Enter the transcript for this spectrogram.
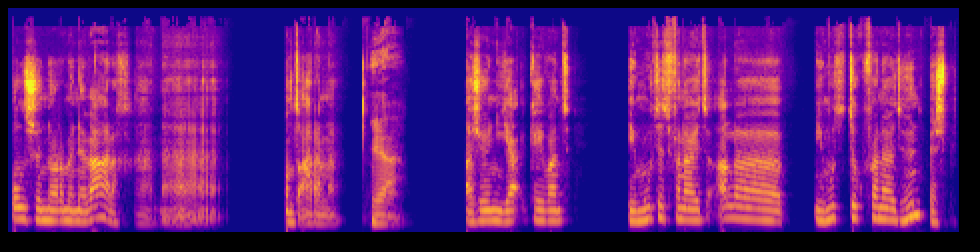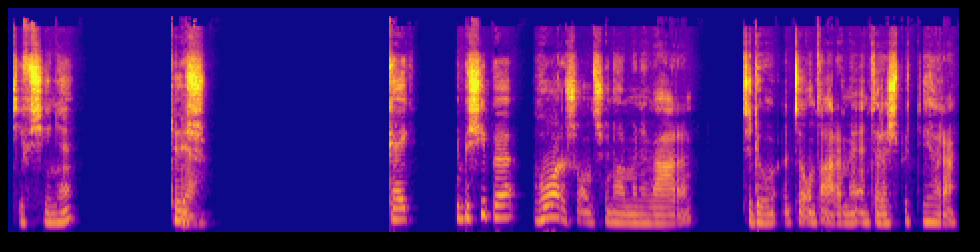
onze normen en waarden gaan eh, ontarmen. Ja, Als hun, ja, kijk, want je moet het vanuit alle, je moet het ook vanuit hun perspectief zien, hè? Dus, Ja. Kijk, in principe horen ze onze normen en waarden te, doen, te ontarmen en te respecteren.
